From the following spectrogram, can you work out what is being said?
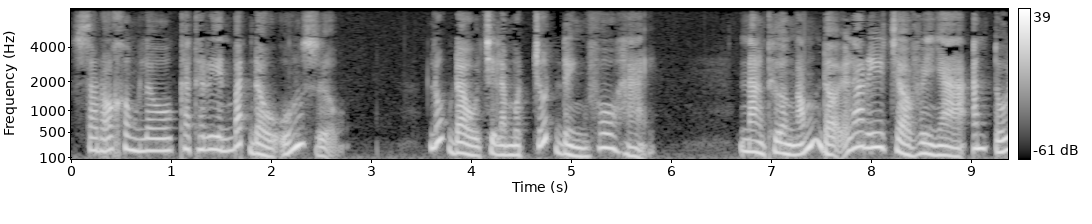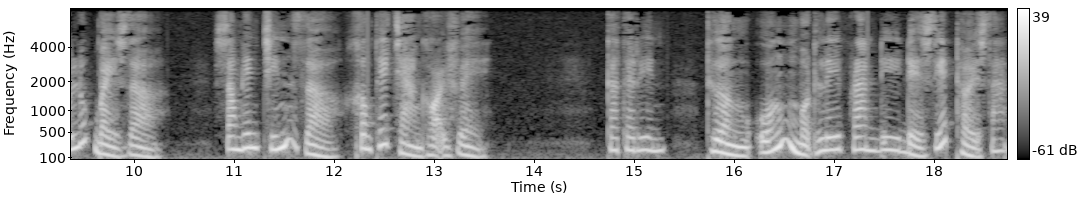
Sau đó không lâu, Catherine bắt đầu uống rượu. Lúc đầu chỉ là một chút đỉnh vô hại. Nàng thường ngóng đợi Larry trở về nhà ăn tối lúc 7 giờ, xong đến 9 giờ không thấy chàng gọi về. Catherine thường uống một ly brandy để giết thời gian.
